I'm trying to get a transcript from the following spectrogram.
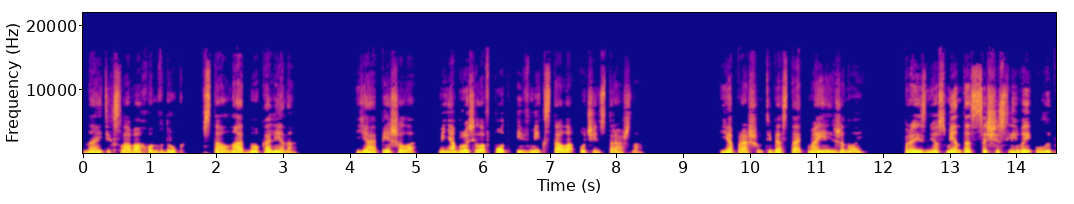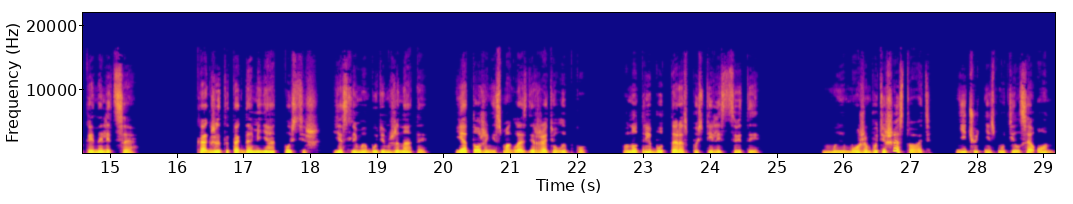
на этих словах он вдруг встал на одно колено. Я опешила, меня бросило в пот и вмиг стало очень страшно. «Я прошу тебя стать моей женой», – произнес Ментос со счастливой улыбкой на лице. «Как же ты тогда меня отпустишь?» Если мы будем женаты. Я тоже не смогла сдержать улыбку. Внутри будто распустились цветы. Мы можем путешествовать. Ничуть не смутился он.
